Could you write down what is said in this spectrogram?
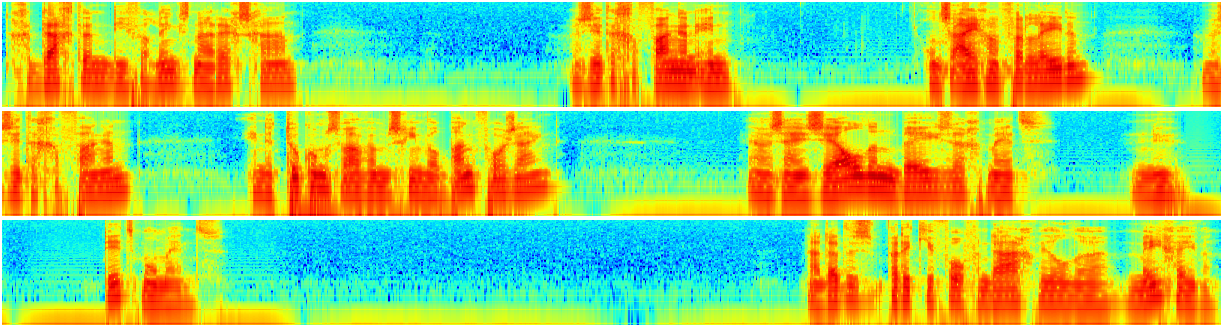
gedachten die van links naar rechts gaan. We zitten gevangen in ons eigen verleden. We zitten gevangen in de toekomst waar we misschien wel bang voor zijn. En we zijn zelden bezig met nu, dit moment. Nou, dat is wat ik je voor vandaag wilde meegeven.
